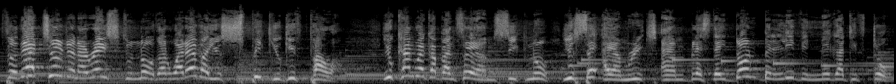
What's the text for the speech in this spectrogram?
So their children are raised to know that whatever you speak, you give power. You can't wake up and say, I'm sick. No, you say, I am rich, I am blessed. They don't believe in negative talk.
